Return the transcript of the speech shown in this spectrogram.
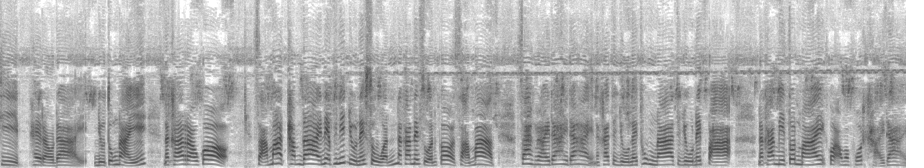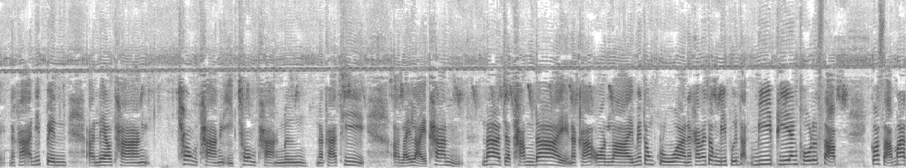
ชีพให้เราได้ อยู่ตรงไหนนะคะ เราก็สามารถทำได้เนี่ยพินิจอยู่ในสวนนะคะ ในสวนก็สามารถสร้างรายได้ได้นะคะ จะอยู่ในทุ่งนาจะอยู่ในป่านะคะ มีต้นไม้ก็เอามาโพสต์ขายได้นะคะ อันนี้เป็นแนวทาง ช่องทางอีกช่องทางหนึ่งนะคะที่อ่าหลาย ๆ ท่านน่าจะทำได้นะคะออนไลน์ไม่ต้องกลัวนะคะไม่ต้องมีพื้นฐานมีเพียงโทรศัพท์ ก็สามารถ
